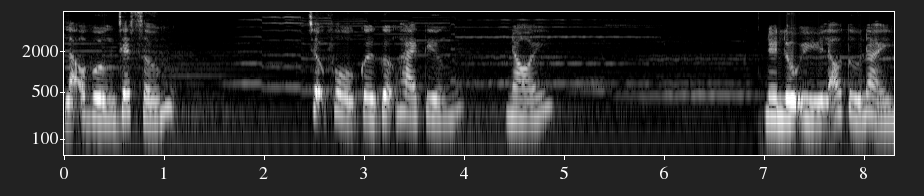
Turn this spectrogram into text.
lão vương chết sớm. Triệu phổ cười gượng hai tiếng, nói Nên lưu ý lão tứ này,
